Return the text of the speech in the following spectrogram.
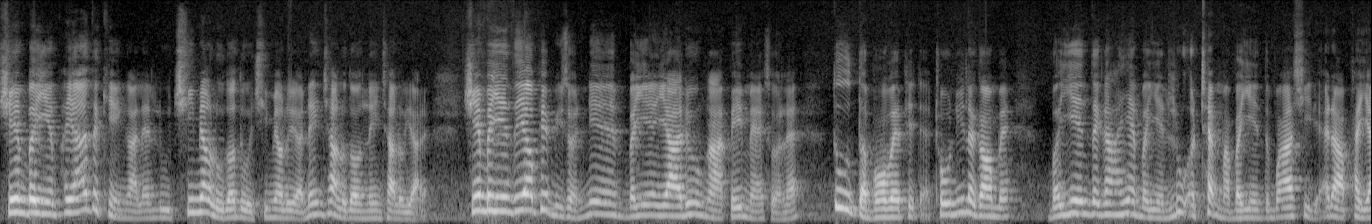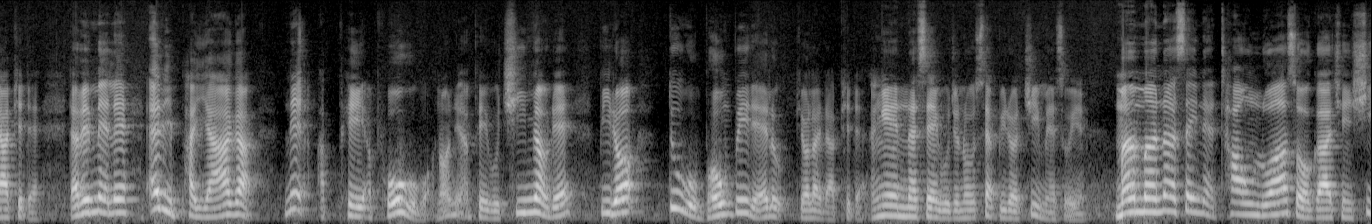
ရှင်ဘရင်ဖျားသခင်ကလည်းလူချီးမြှောက်လို့တော့သူချီးမြှောက်လို့ရနှိမ်ချလို့တော့နှိမ်ချလို့ရတယ်ရှင်ဘရင်တယောက်ဖြစ်ပြီဆိုရင်နင်းဘရင်ယာတုငါပေးမယ်ဆိုရင်လည်းသူ့သဘောပဲဖြစ်တယ်ထိုနည်း၎င်းပဲဘယင်တကာရဲ့ဘယင်လူအထက်မှာဘယင်တပါးရှိတယ်အဲ့ဒါဖယားဖြစ်တယ်ဒါပေမဲ့လည်းအဲ့ဒီဖယားကနဲ့အဖေအဖိုးကိုပေါ့နော်နဲ့အဖေကိုချီးမြှောက်တယ်ပြီးတော့ သူ့ကိုဘုံပေးတယ်လို့ပြောလိုက်တာဖြစ်တယ်အငယ်20ကိုကျွန်တော်ဆက်ပြီးတော့ကြည့်မယ်ဆိုရင်မာမာနစိတ်နဲ့ထောင်လွှားစော်ကားခြင်းရှိ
